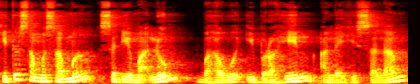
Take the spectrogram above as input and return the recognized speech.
Kita sama-sama sedia maklum bahawa Ibrahim alaihi salam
